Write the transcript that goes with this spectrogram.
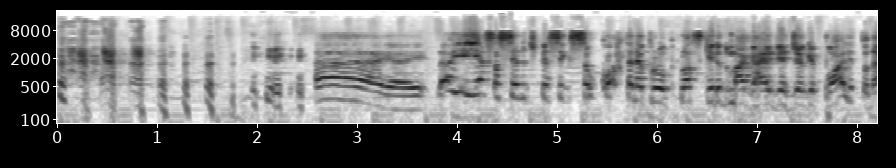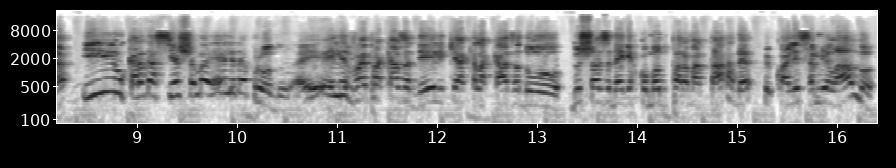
Ai, ai. Não, e essa cena de perseguição corta, né, pro, pro nosso querido MacGyver Diego Hipólito, né? E o cara da CIA chama ele, né, Bruno? Aí ele vai pra casa dele, que é aquela casa do, do Schwarzenegger Comando para Matar, né? Com a Alissa Milano.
